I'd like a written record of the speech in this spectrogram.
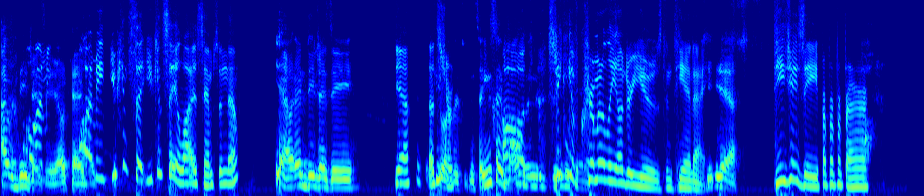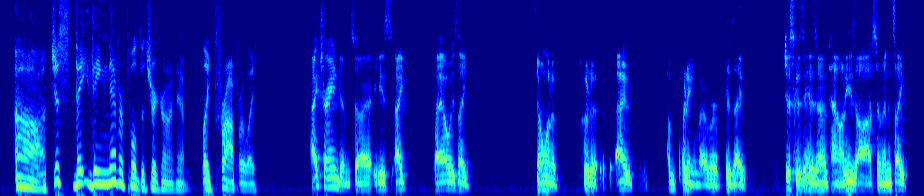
I would DJ Well, I mean- okay. well, I mean, you can say you can say Elias Samson now. yeah, and DJ Z. Yeah, that's true. You can say, you can say and- speaking of criminally underused in TNA, yeah, DJZ, brr, brr, brr, brr. Oh, just they they never pulled the trigger on him like properly. I trained him, so I, he's I I always like don't want to put a I I'm putting him over because I just because of his own talent. He's awesome, and it's like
